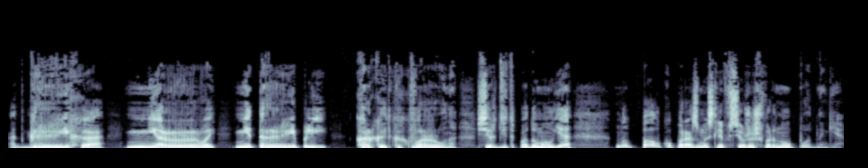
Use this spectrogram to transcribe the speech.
От греха нервы не трепли. Каркает, как ворона, сердито подумал я, но палку, поразмыслив, все же швырнул под ноги.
